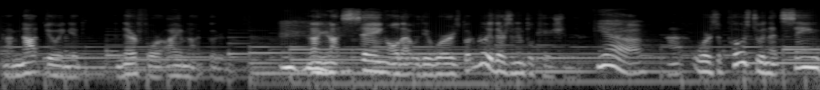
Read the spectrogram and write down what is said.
and I'm not doing it and therefore I am not good enough. Mm-hmm. Now, you're not mm-hmm. saying all that with your words, but really there's an implication there. Yeah. Uh, whereas opposed to in that same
